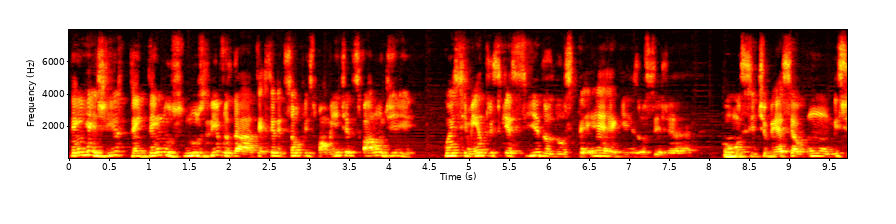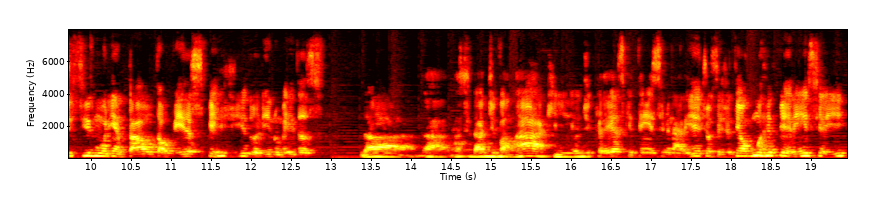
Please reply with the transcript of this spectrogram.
tem registro, tem, tem nos, nos livros da terceira edição, principalmente, eles falam de conhecimento esquecido dos tergues, ou seja, como se tivesse algum misticismo oriental, talvez, perdido ali no meio das, da, da, da cidade de Valak, onde cresce, que tem esse minarete, ou seja, tem alguma referência aí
